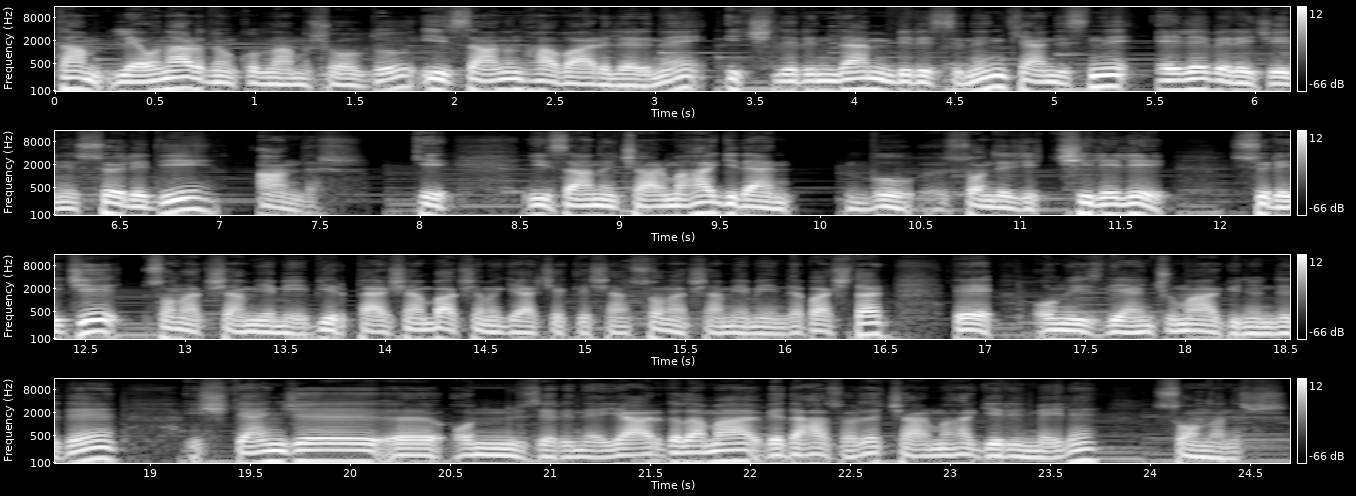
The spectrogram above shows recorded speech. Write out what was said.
tam Leonardo'nun kullanmış olduğu İsa'nın havarilerine içlerinden birisinin kendisini ele vereceğini söylediği andır. Ki İsa'nın çarmıha giden bu son derece çileli süreci son akşam yemeği bir perşembe akşamı gerçekleşen son akşam yemeğinde başlar ve onu izleyen cuma gününde de işkence, e, onun üzerine yargılama ve daha sonra da çarmıha gerilmeyle sonlanır.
